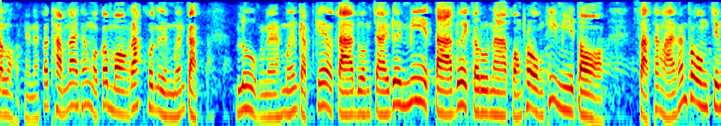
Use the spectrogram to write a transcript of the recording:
ตลอดเนี่ยนะก็ทำได้ทั้งหมดก็มองรักคนอื่นเหมือนกับลูกนะเหมือนกับแก้วตาดวงใจด้วยเมตตาด้วยกรุณาของพระองค์ที่มีต่อสัตว์ทั้งหลายท่านพระองค์จึง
